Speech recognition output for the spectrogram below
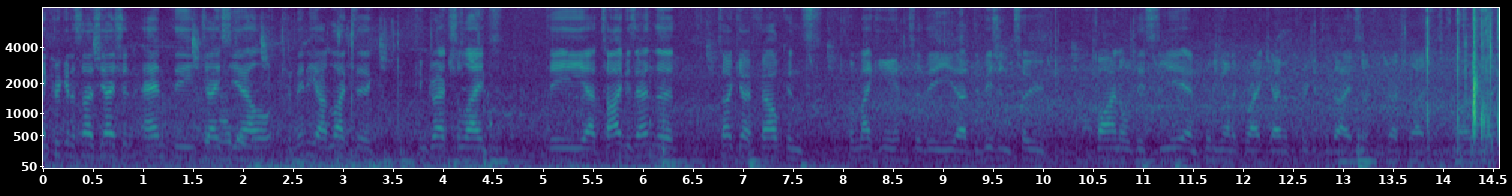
Japan Cricket Association and the JCL committee, I'd like to congratulate the uh, Tigers and the Tokyo Falcons for making it to the uh, Division 2 final this year and putting on a great game of cricket today. So congratulations to both. Uh,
